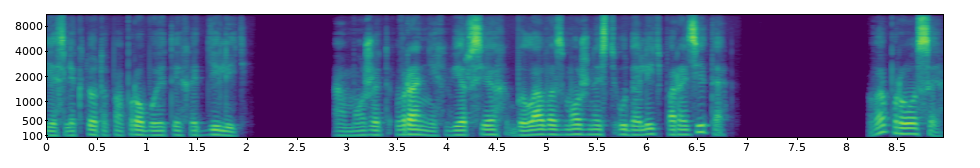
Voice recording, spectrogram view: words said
если кто-то попробует их отделить. А может, в ранних версиях была возможность удалить паразита? Вопросы.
